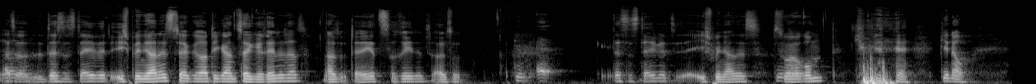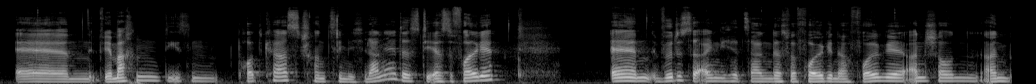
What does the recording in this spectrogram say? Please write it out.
also, das ist David, ich bin Janis, der gerade die ganze Zeit geredet hat. Also, der jetzt redet, also. Äh, das ist David, ich bin Janis, genau. so herum. genau. Ähm, wir machen diesen Podcast schon ziemlich lange. Das ist die erste Folge. Ähm, würdest du eigentlich jetzt sagen, dass wir Folge nach Folge anschauen, an,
